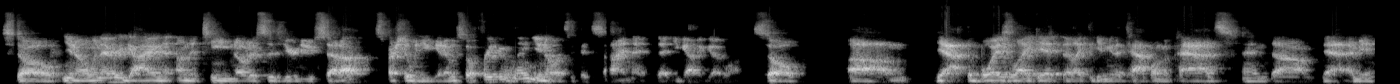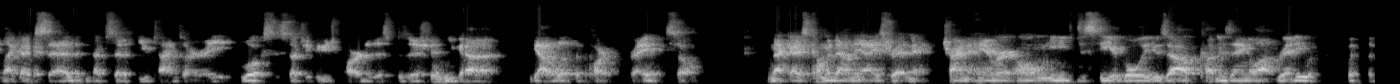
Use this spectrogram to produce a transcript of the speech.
So, you know, when every guy on the team notices your new setup, especially when you get them so frequently, you know, it's a good sign that, that you got a good one. So, um, yeah, the boys like it. They like to give me the tap on the pads. And um, yeah, I mean, like I said, I've said a few times already, looks is such a huge part of this position. You gotta you gotta look the part, right? So when that guy's coming down the ice right now, trying to hammer it home, you need to see a goalie who's out cutting his angle out ready with with the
